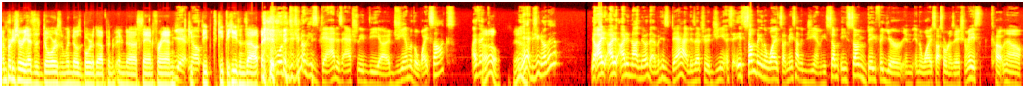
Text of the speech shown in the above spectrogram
I'm pretty sure he has his doors and windows boarded up in, in uh, San Fran. Yeah, to keep, no. keep, to keep the heathens out. well, did you know his dad is actually the uh, GM of the White Sox? I think. oh, yeah. Yeah, did you know that? Yeah, I, I, I did not know that, but his dad is actually the GM. It's, it's something in the White Sox. Maybe it's not the GM. He's some he's some big figure in, in the White Sox organization, or maybe it's the Cubs. No,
